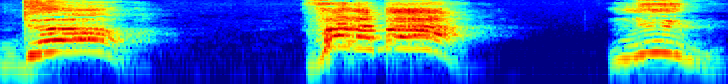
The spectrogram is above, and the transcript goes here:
Dehors. Va là-bas. Nul.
